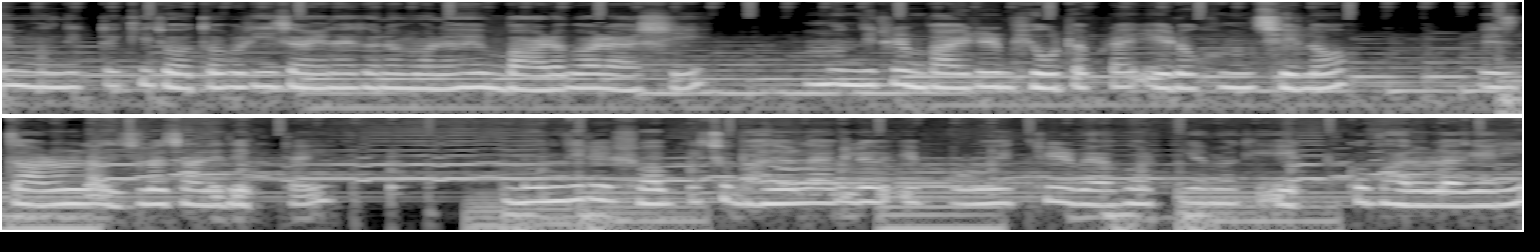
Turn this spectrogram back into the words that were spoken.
এই মন্দিরটা কি যতবারই যাই না কেন মনে হয় বারবার আসি। মন্দিরের বাইরের ভিউটা প্রায় এরকম ছিল। বেশ দারুণ লাগছিল চারিদিকটাই। মন্দিরের সব কিছু ভালো লাগলেও এই পুরোহিত্রীর ব্যবহারটি আমাকে একটু ভালো লাগেনি।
